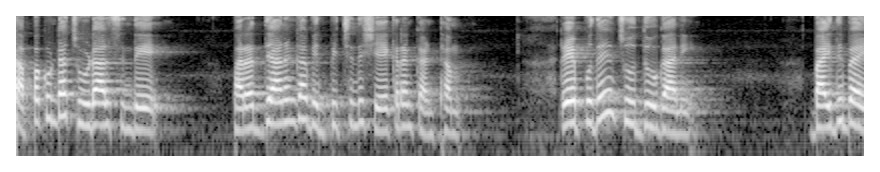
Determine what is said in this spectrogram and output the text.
తప్పకుండా చూడాల్సిందే. పరధ్యానంగా వినిపించింది శేఖరం కంఠం. రేపు ఉదయం చూద్దువు గాని బైది బై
